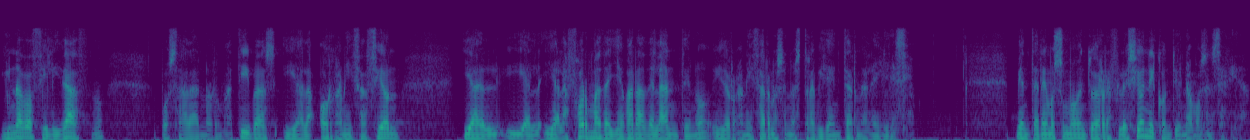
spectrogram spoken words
Y una docilidad pues a las normativas y a la organización y, y, a la forma de llevar adelante y de organizarnos en nuestra vida interna en la Iglesia. Bien, tenemos un momento de reflexión y continuamos enseguida.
